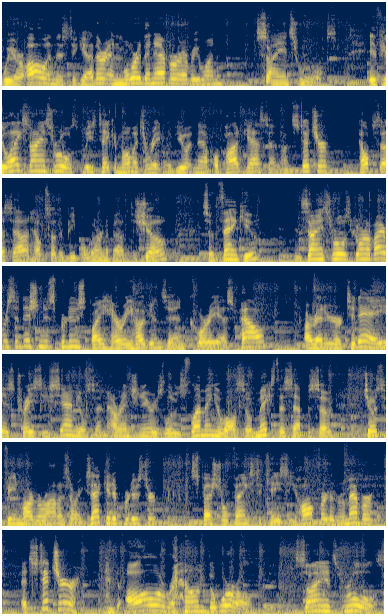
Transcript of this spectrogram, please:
We are all in this together, and more than ever, everyone, science rules. If you like Science Rules, please take a moment to rate and review it in Apple Podcasts and on Stitcher. Helps us out, helps other people learn about the show. So thank you. And Science Rules Coronavirus Edition is produced by Harry Huggins and Corey S. Powell. Our editor today is Tracy Samuelson. Our engineer is Luz Fleming, who also mixed this episode. Josephine Margarana is our executive producer. Special thanks to Casey Halford. And remember, at Stitcher and all around the world, science rules.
